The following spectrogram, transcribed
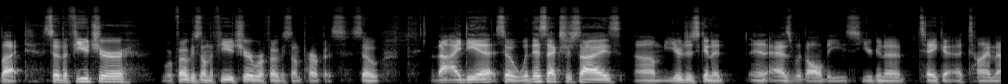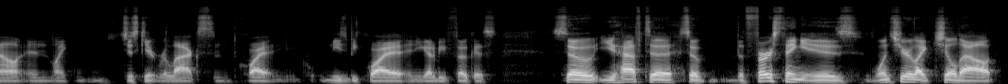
But so the future, we're focused on the future. We're focused on purpose. So the idea, so with this exercise, um, you're just gonna, as with all these, you're gonna take a, a time out and like just get relaxed and quiet. Needs to be quiet, and you got to be focused so you have to. So the first thing is once you're like chilled out,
